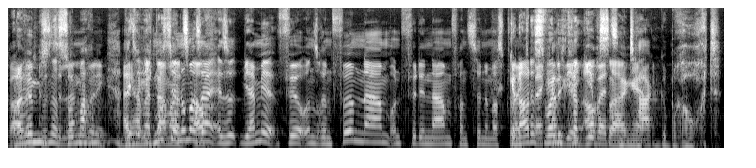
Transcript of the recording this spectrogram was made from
Oder wir Ich müssen das so machen. überlegen. Wir Also haben ja ich muss ja nur mal sagen, also wir haben ja für unseren Firmennamen und für den Namen von Cinema Strikes Genau, das Back wollte haben ich wir grad auch jeweils einen sagen, ja. Tag gebraucht.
